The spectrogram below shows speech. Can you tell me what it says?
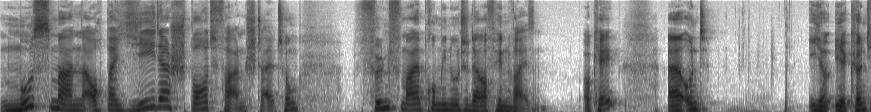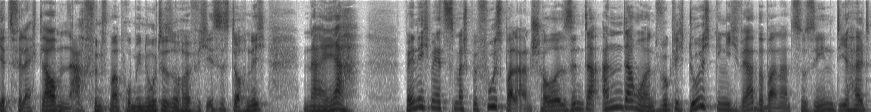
muss man auch bei jeder Sportveranstaltung fünfmal pro Minute darauf hinweisen. Okay? Äh, und ihr, ihr könnt jetzt vielleicht glauben, nach fünfmal pro Minute, so häufig ist es doch nicht. Naja, wenn ich mir jetzt zum Beispiel Fußball anschaue, sind da andauernd wirklich durchgängig Werbebanner zu sehen, die halt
